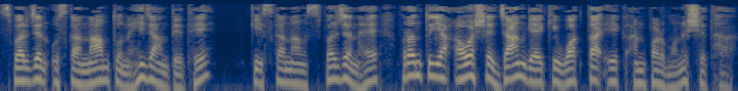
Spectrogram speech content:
स्पर्जन उसका नाम तो नहीं जानते थे कि इसका नाम स्पर्जन है, परंतु यह अवश्य जान गए कि वक्ता एक अनपढ़ मनुष्य था।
